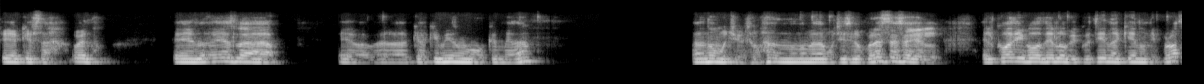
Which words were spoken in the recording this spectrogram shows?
Sí, aquí está. Bueno, es la eh, que aquí mismo que me da. Ah, no muchísimo, no, me da muchísimo, pero este es el, el código de la ubiquitina aquí en Uniprot.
